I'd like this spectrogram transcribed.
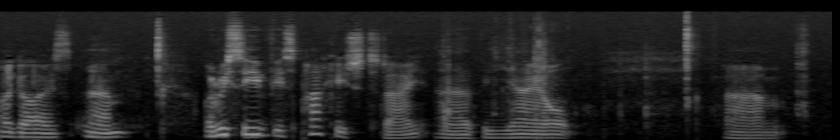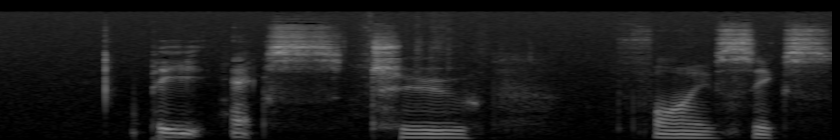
Hi guys, um, I received this package today, uh, the Yale um, PX256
